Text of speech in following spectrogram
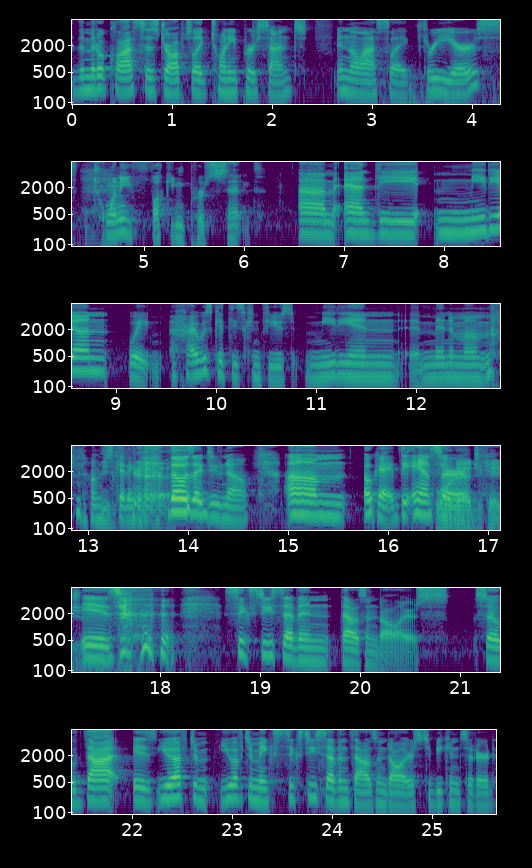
the middle class has dropped like 20% in the last like three years. Twenty fucking percent. Um, and the median, wait, I always get these confused. Median, minimum, no, I'm just kidding. Those I do know. Um, okay, the answer Florida education. is $67,000. So that is you have to you have to make $67,000 to be considered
